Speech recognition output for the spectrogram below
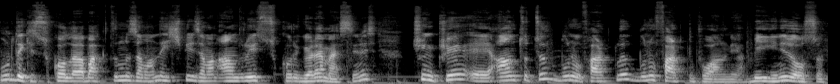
Buradaki skorlara baktığımız zaman da hiçbir zaman Android skoru göremezsiniz. Çünkü e, Antutu bunu farklı, bunu farklı puanlıyor. Bilginiz olsun.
